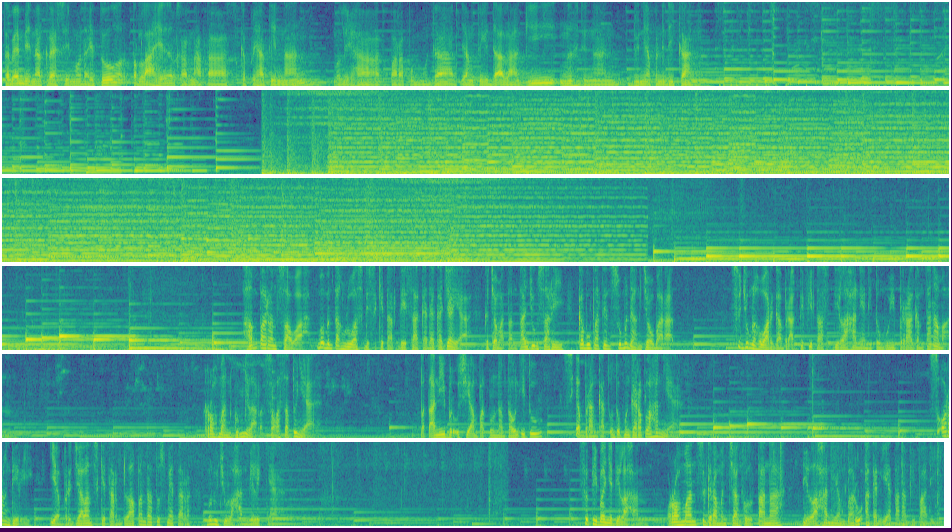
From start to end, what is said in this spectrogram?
TBM Bina Kreasi Muda itu terlahir karena atas keprihatinan melihat para pemuda yang tidak lagi ngeh dengan dunia pendidikan. Hamparan sawah membentang luas di sekitar Desa Kadakajaya, Kecamatan Tanjung Sari, Kabupaten Sumedang, Jawa Barat. Sejumlah warga beraktivitas di lahan yang ditumbuhi beragam tanaman. Rohman Gumilar salah satunya. Petani berusia 46 tahun itu siap berangkat untuk menggarap lahannya. Seorang diri, ia berjalan sekitar 800 meter menuju lahan miliknya. Setibanya di lahan, Rohman segera mencangkul tanah di lahan yang baru akan ia tanami padi.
